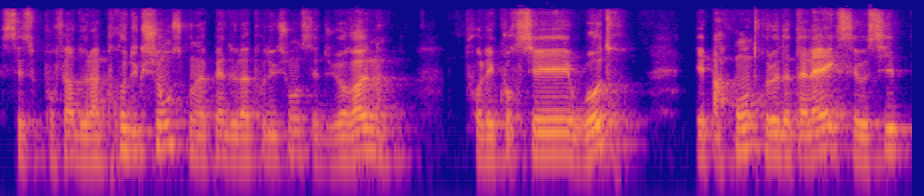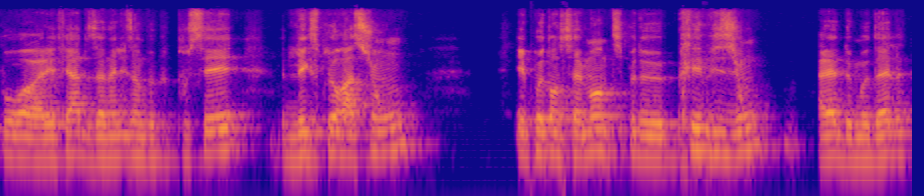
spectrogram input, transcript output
c'est pour faire de la production. Ce qu'on appelle de la production, c'est du run pour les coursiers ou autres. Et par contre, le data lake, c'est aussi pour aller faire des analyses un peu plus poussées, de l'exploration et potentiellement un petit peu de prévision à l'aide de modèles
